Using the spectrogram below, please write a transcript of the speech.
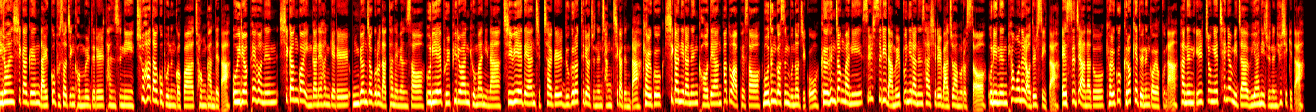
이러한 시각은 낡고 부서진 건물들을 단순히 추하다고 보는 것과 정반대다. 오히려 폐허는 시간과 인간의 한계를 웅변적으로 나타내면서 우리의 불필요한 교만이나 지위에 대한 집착을 누그러뜨려주는 장치가 된다. 결국 시간이라는 거대한 파도 앞에서 모든 것은 무너지고 그 흔적만이 쓸쓸히 남을 뿐이라는 사실을 마주함으로써 우리는 평온을 얻을 수 있다. 애쓰지 않아도 결국 그렇게 되는 거였구나 하는 일종의 체념이자 위안이 주는 휴식이다.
